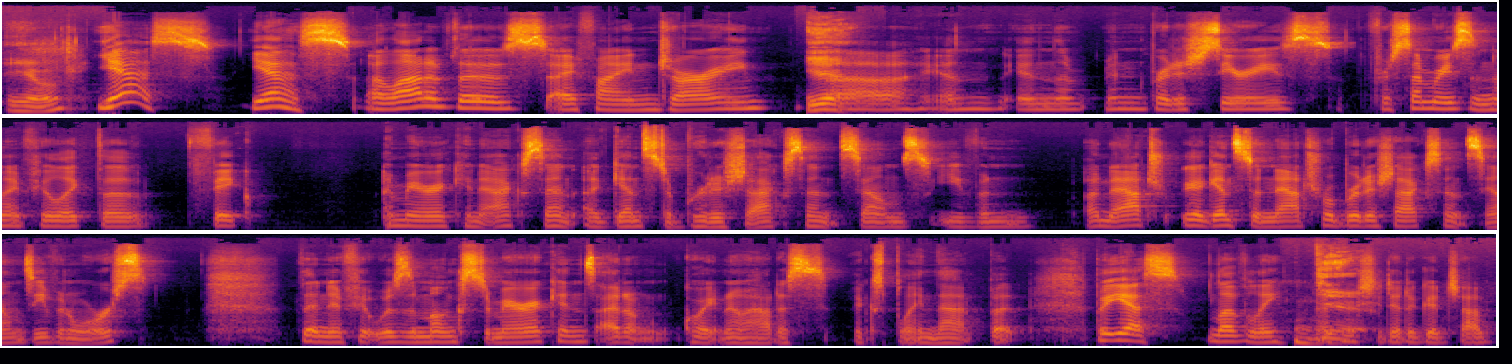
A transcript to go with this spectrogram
You know, Yes. Yes. A lot of those I find jarring. Yeah. Uh, in in the in British series, for some reason, I feel like the fake American accent against a British accent sounds even a natural against a natural British accent sounds even worse than if it was amongst Americans. I don't quite know how to s- explain that, but but yes, lovely. I Yeah. think she did a good job.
